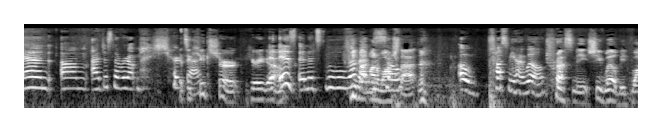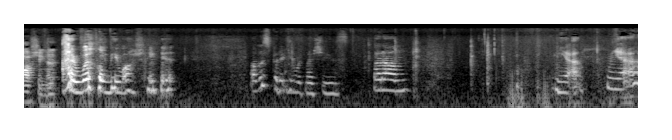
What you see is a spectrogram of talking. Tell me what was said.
And um, I just never got my shirt It's back. a cute shirt. Here you go. It is, and it's Lululemon. You might want to wash so- that. Oh, trust me, I will. Trust me, she will be washing it. I will be washing it. I'll just put it here with my shoes. But um, yeah, yeah.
